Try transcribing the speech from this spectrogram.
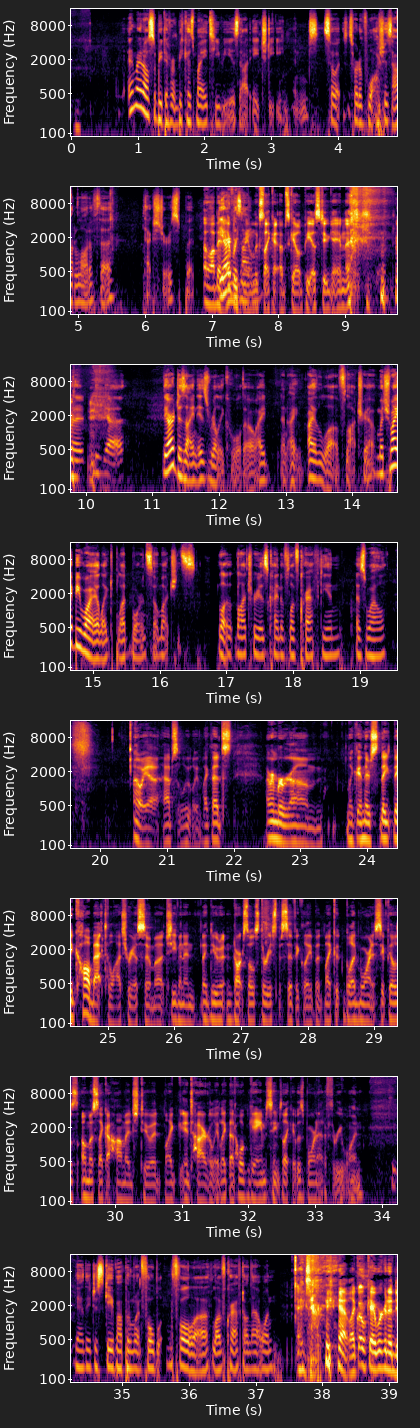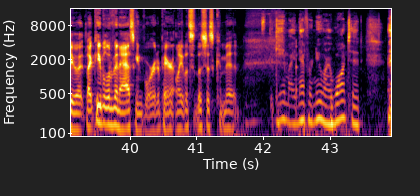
It might also be different because my TV is not HD, and so it sort of washes out a lot of the textures. But Oh, I bet everything design, looks like an upscaled PS2 game. the, the, uh, the art design is really cool, though. I and I, I love Latria, which might be why I liked Bloodborne so much. It's Latria is kind of Lovecraftian as well. Oh yeah, absolutely. Like that's I remember um like and there's they, they call back to Latria so much, even in they do it in Dark Souls three specifically, but like Bloodborne it feels almost like a homage to it like entirely. Like that whole game seems like it was born out of three one. Yeah, they just gave up and went full full uh, Lovecraft on that one. Exactly. Yeah, like okay, we're gonna do it. Like people have been asking for it apparently. Let's let's just commit. It's the game I never knew I wanted.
